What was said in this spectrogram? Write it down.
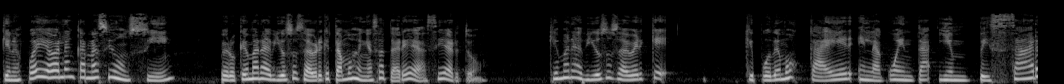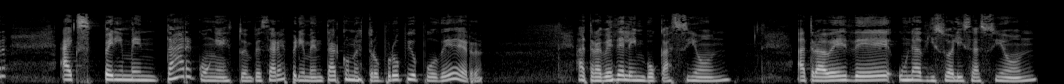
que nos puede llevar la encarnación, sí, pero qué maravilloso saber que estamos en esa tarea, ¿cierto? Qué maravilloso saber que, que podemos caer en la cuenta y empezar a experimentar con esto, empezar a experimentar con nuestro propio poder a través de la invocación, a través de una visualización,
